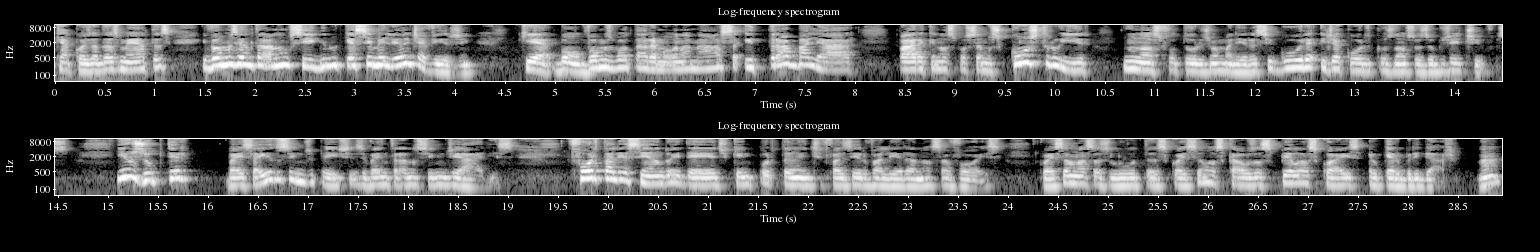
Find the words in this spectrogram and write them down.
que é a coisa das metas, e vamos entrar num signo que é semelhante à Virgem, que é, bom, vamos botar a mão na massa e trabalhar para que nós possamos construir o nosso futuro de uma maneira segura e de acordo com os nossos objetivos. E o Júpiter vai sair do signo de Peixes e vai entrar no signo de Ares, fortalecendo a ideia de que é importante fazer valer a nossa voz. Quais são nossas lutas, quais são as causas pelas quais eu quero brigar. Né?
